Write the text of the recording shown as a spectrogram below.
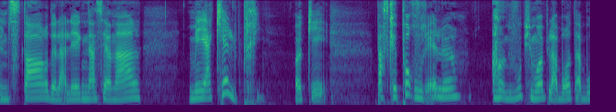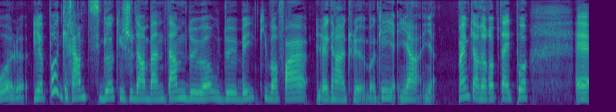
une star de la Ligue nationale. Mais à quel prix? OK? Parce que pour vrai, là, entre vous puis moi puis la boîte à bois, il n'y a pas grand petit gars qui joue dans Bantam 2A ou 2B qui va faire le grand club. OK? Il y a, même qu'il n'y en aura peut-être pas. Euh,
